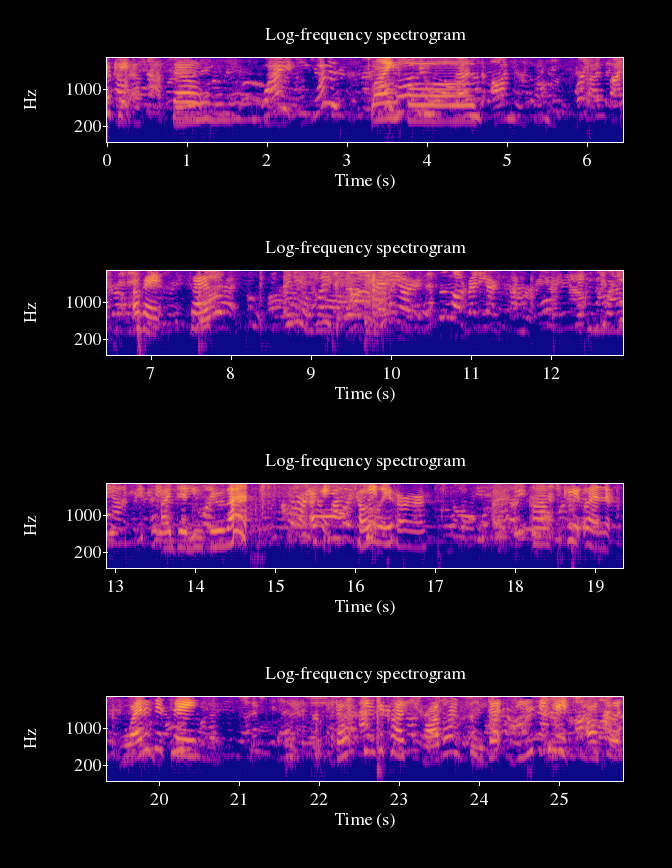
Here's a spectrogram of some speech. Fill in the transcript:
okay. So Why? What is Blindfold. okay, so I have I didn't do that. okay. Totally her. Um, Caitlin, why does it say don't seem to cause problems? So do, do you think it also it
